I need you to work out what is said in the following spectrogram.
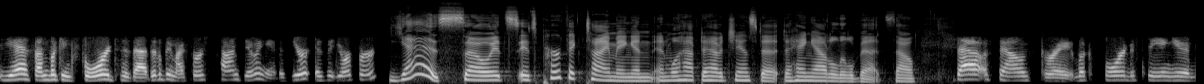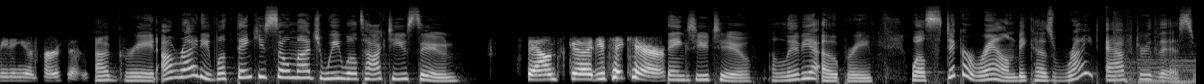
Yes, I'm looking forward to that. It'll be my first time doing it. Is your is it your first? Yes. So it's it's perfect timing, and, and we'll have to have a chance to, to hang out a little bit. So That sounds great. Look forward to seeing you and meeting you in person. agreed. All righty. Well, thank you so much. We will talk to you soon. Sounds good. You take care. Thanks, you too. Olivia Opre. Well, stick around because right after this,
